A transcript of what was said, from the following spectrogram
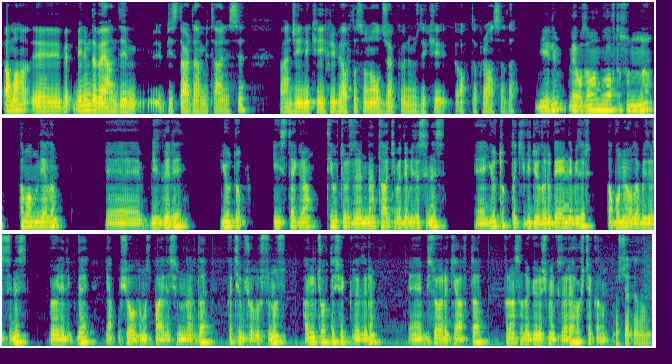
Ama e, benim de beğendiğim pistlerden bir tanesi. Bence yine keyifli bir hafta sonu olacak önümüzdeki hafta Fransa'da. Diyelim ve o zaman bu hafta sonunu tamamlayalım. E, e, bizleri YouTube, Instagram, Twitter üzerinden takip edebilirsiniz. E, YouTube'daki videoları beğenebilir, abone olabilirsiniz. Böylelikle yapmış olduğumuz paylaşımları da kaçırmış olursunuz. Halil çok teşekkür ederim. E, bir sonraki hafta Fransa'da görüşmek üzere. Hoşçakalın. Hoşçakalın.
